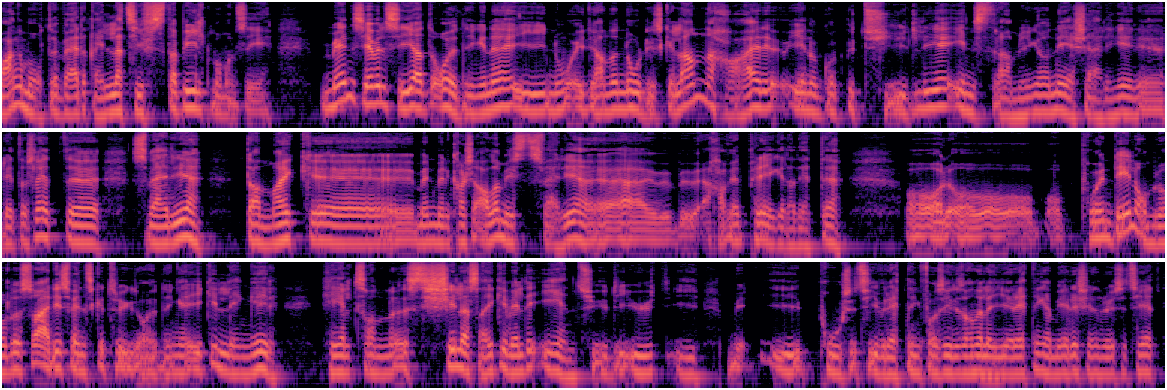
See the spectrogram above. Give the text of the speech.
mange måter vært relativt stabilt, må man si. Mens jeg vil si at ordningene i, no, i de andre nordiske land har gjennomgått betydelige innstramninger og nedskjæringer. Rett og slett eh, Sverige Danmark, eh, men, men, kanskje aller mest Sverige, eh, har vært preget av dette. Og, og, og, og, på en del områder så er de svenske trygdeordningene ikke lenger helt sånn Skiller seg ikke veldig entydig ut i, i, positiv retning, for å si det sånn, eller i retning av mer sjenerøsitet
